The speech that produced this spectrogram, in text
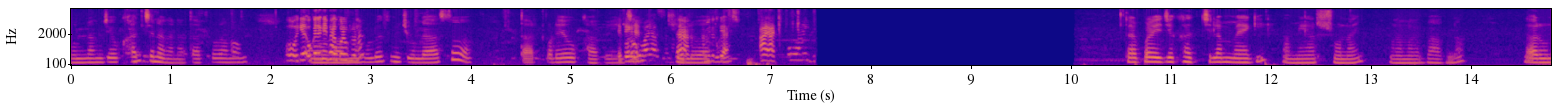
বললাম যে ও খাচ্ছে না কেন? তারপর আমি বলল তুমি চলে আসো। তারপরে ও খাবে। তারপর এই যে খাচ্ছিলাম ম্যাগি আমি আর সোনাই মানে আমার ভাগনা। দারুণ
